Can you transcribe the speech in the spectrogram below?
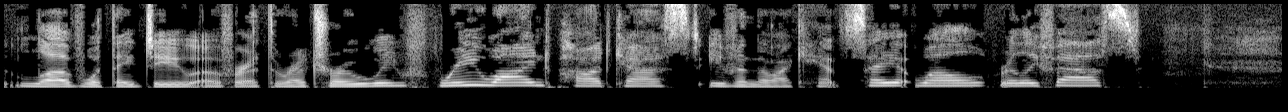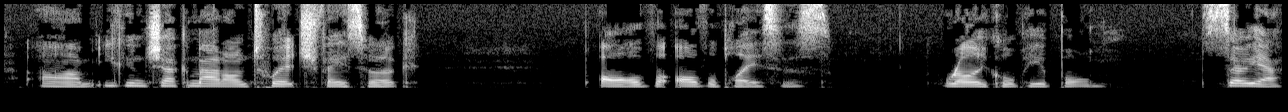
love what they do over at the Retro Re- Rewind podcast, even though I can't say it well really fast. Um, you can check them out on Twitch, Facebook, all the all the places. Really cool people. So yeah,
